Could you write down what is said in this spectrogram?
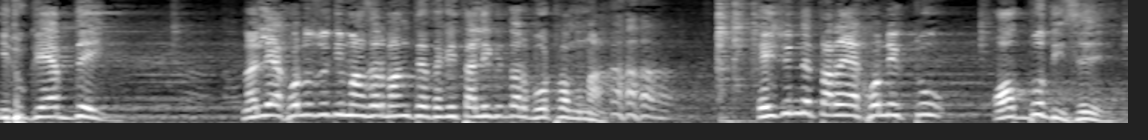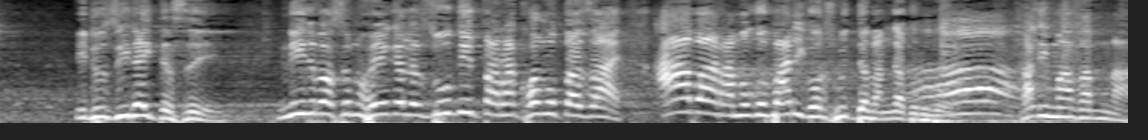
একটু গ্যাপ দেই। নাহলে এখনও যদি মাজার ভাঙতে থাকি তাহলে কিন্তু আর ভোট পাবো না। এই জন্য তারা এখন একটু অব্য দিছে একটু জিরাইতেছে। নির্বাচন হয়ে গেলে যদি তারা ক্ষমতা যায় আবার আমাকে বাড়িঘর সুদ্ধ ভাঙ্গা করব। খালি মাজার না।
